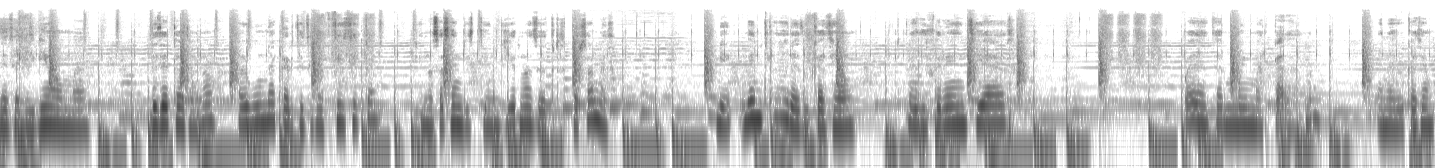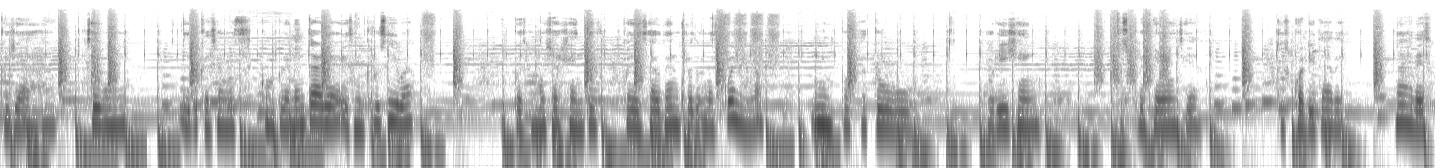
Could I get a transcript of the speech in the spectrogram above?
desde el idioma, desde todo, ¿no? Alguna característica física que nos hacen distinguirnos de otras personas. Bien, dentro de la educación, las diferencias pueden ser muy marcadas, ¿no? En la educación, pues ya, según la educación es complementaria, es inclusiva, pues mucha gente puede estar dentro de una escuela, ¿no? No importa tu origen, tus preferencias, tus cualidades, nada de eso.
